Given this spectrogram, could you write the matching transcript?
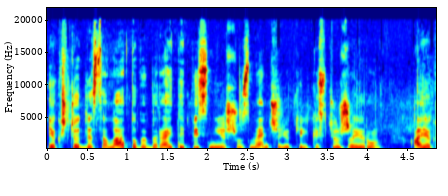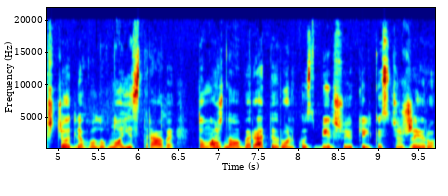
Якщо для салату вибирайте піснішу з меншою кількістю жиру. А якщо для головної страви, то можна обирати рульку з більшою кількістю жиру,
